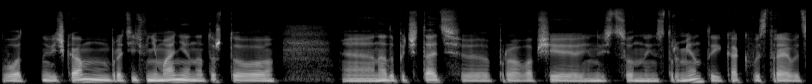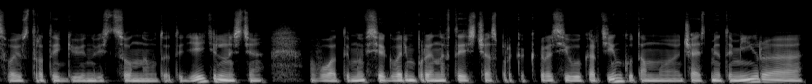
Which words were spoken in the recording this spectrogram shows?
Вот. Новичкам обратить внимание на то, что надо почитать э, про вообще инвестиционные инструменты и как выстраивать свою стратегию инвестиционной вот этой деятельности. Вот. И мы все говорим про NFT сейчас, про как красивую картинку, там э, часть метамира,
